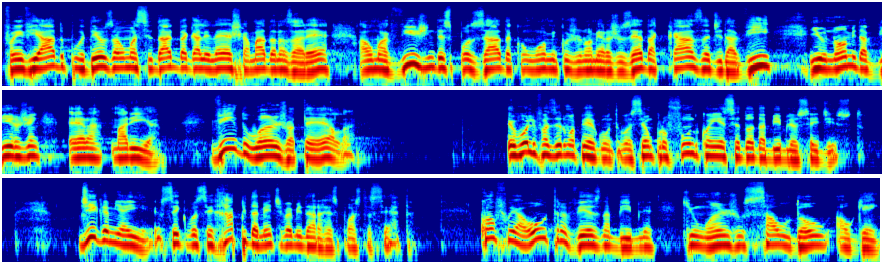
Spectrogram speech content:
foi enviado por Deus a uma cidade da Galiléia chamada Nazaré, a uma virgem desposada com um homem cujo nome era José, da casa de Davi, e o nome da virgem era Maria. Vindo o anjo até ela, eu vou lhe fazer uma pergunta. Você é um profundo conhecedor da Bíblia, eu sei disto. Diga-me aí, eu sei que você rapidamente vai me dar a resposta certa. Qual foi a outra vez na Bíblia que um anjo saudou alguém?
